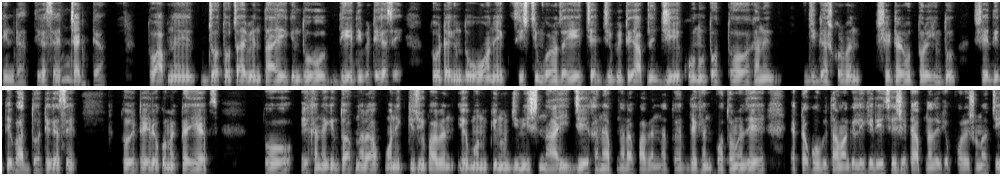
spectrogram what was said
তিনটা ঠিক আছে? চারটা। তো আপনি যত চাইবেন তাই কিন্তু দিয়ে দিবে ঠিক আছে? তো এটা কিন্তু অনেক সিস্টেম করা যায়। এই চ্যাট জিপিটি আপনি যে কোনো তথ্য এখানে জিজ্ঞাসা করবেন, সেটার উত্তরে কিন্তু সে দিতে বাধ্য, ঠিক আছে? তো এটা এরকম একটা অ্যাপস তো এখানে কিন্তু আপনারা অনেক কিছুই পাবেন। এমন কোনো জিনিস নাই যে এখানে আপনারা পাবেন না। তো দেখেন, প্রথমে যে একটা কবিতা আমাকে লিখে দিয়েছে, সেটা আপনাদেরকে পড়ে শোনাচ্ছি।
